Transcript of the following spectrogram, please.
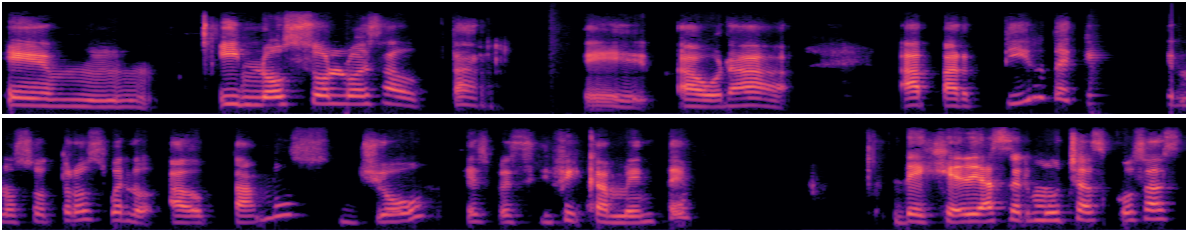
Em, y no solo es adoptar. Eh, ahora, a partir de que nosotros, bueno, adoptamos, yo específicamente, dejé de hacer muchas cosas.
